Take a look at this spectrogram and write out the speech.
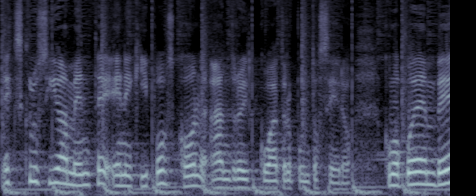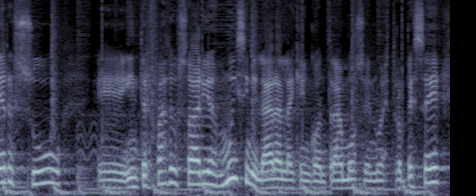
exclusivamente en equipos con Android 4.0. Como pueden ver su eh, interfaz de usuario es muy similar a la que encontramos en nuestro PC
